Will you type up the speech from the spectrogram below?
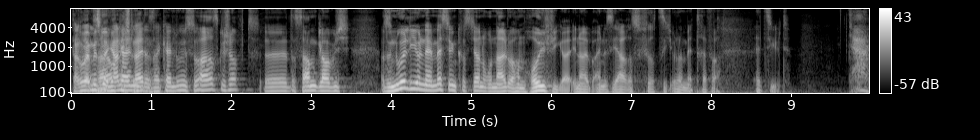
Darüber müssen wir gar nicht kein, streiten. Das hat kein Luis Suarez geschafft. Äh, das haben, glaube ich, also nur Lionel Messi und Cristiano Ronaldo haben häufiger innerhalb eines Jahres 40 oder mehr Treffer erzielt. Ja.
